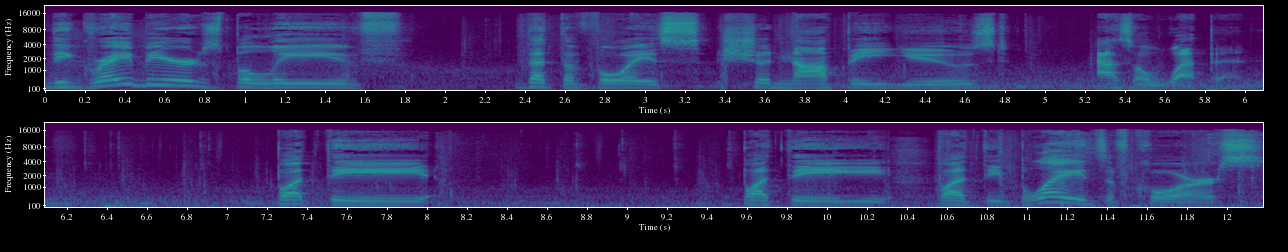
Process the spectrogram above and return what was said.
The Greybeards believe that the voice should not be used as a weapon. But the but the but the blades of course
